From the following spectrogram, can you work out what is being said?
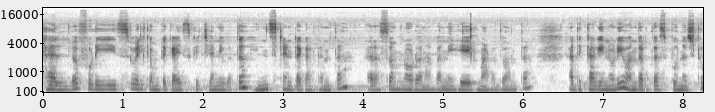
Hello foodies welcome to guys kitchen ಇವತ್ತು ಇನ್ಸ್ಟೆಂಟಾಗಿ ಹಾಕಂತ ರಸಮ್ ನೋಡೋಣ. ಬನ್ನಿ, ಹೇಗೆ ಮಾಡೋದು ಅಂತ. ಅದಕ್ಕಾಗಿ ನೋಡಿ ಒಂದು ಅರ್ಧ ಸ್ಪೂನಷ್ಟು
